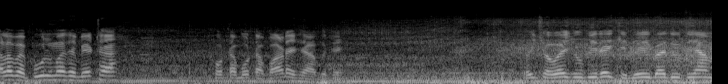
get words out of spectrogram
હાલો ભાઈ, પુલમાંથી બેઠા. ફોટા બોટા પાડે છે આ બધે. પૈસા વૈસ ઊભી રહી છે, બે બાજુથી આમ.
